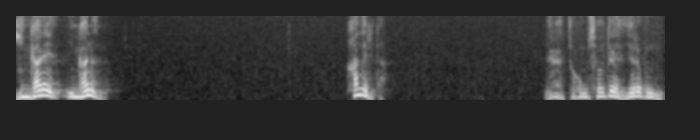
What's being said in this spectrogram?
인간의 인간은 하늘이다. 내가 조금 서두에 여러분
